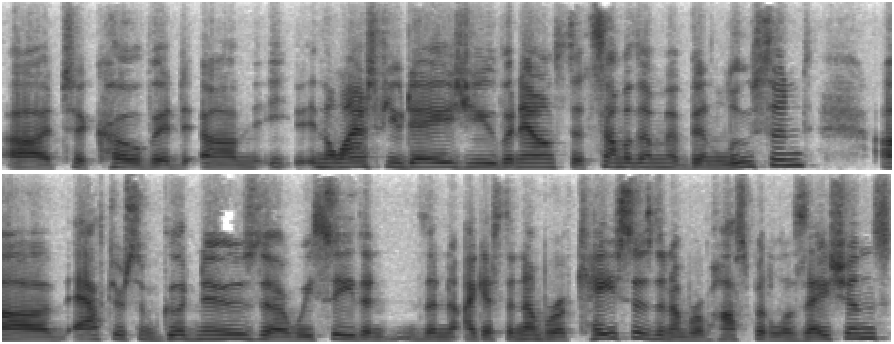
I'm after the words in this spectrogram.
uh, to COVID, um, in the last few days, you've announced that some of them have been loosened. Uh, after some good news, uh, we see the, the, I guess, the number of cases, the number of hospitalizations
